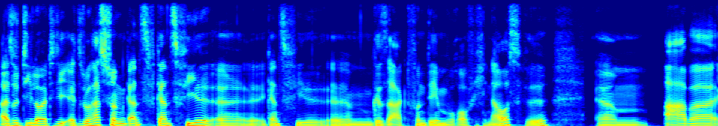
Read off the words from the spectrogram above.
also die Leute, die, also du hast schon ganz, ganz viel, äh, ganz viel ähm, gesagt von dem, worauf ich hinaus will. Ähm, aber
